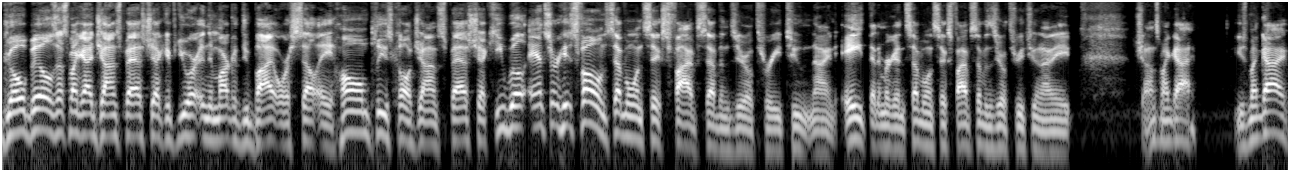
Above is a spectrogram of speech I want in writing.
Go Bills. That's my guy, John Spascheck. If you are in the market to buy or sell a home, please call John Spascheck. He will answer his phone, 716 570 3298. That number again, 716 570 3298. John's my guy. He's my guy.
